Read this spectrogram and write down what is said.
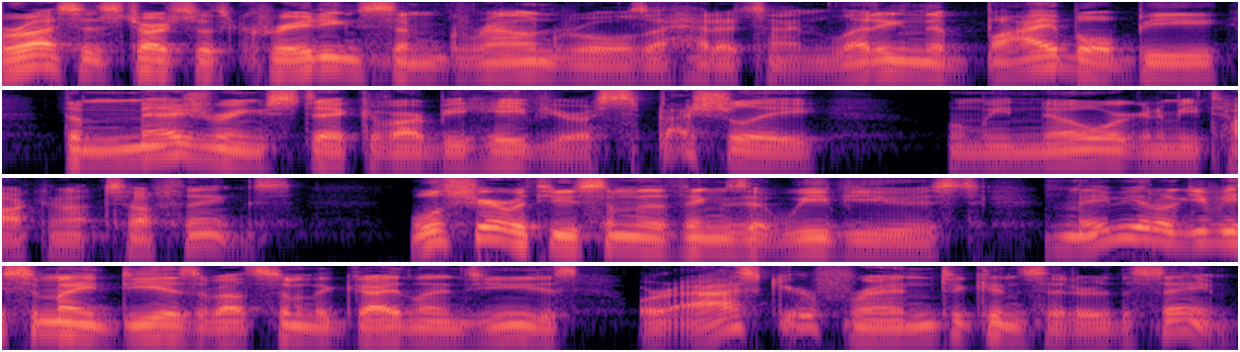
For us, it starts with creating some ground rules ahead of time, letting the Bible be the measuring stick of our behavior, especially when we know we're going to be talking about tough things. We'll share with you some of the things that we've used. Maybe it'll give you some ideas about some of the guidelines you need, to, or ask your friend to consider the same.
